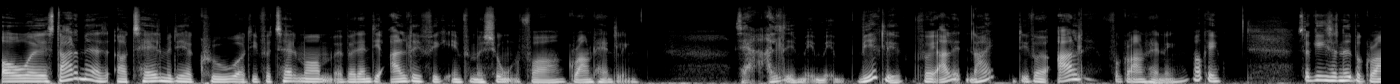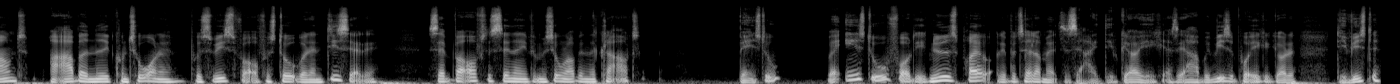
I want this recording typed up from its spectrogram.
Og øh, jeg startede med at, tale med det her crew, og de fortalte mig om, øh, hvordan de aldrig fik information fra ground handling. Så jeg aldrig, virkelig, for jeg aldrig, nej, de var jo aldrig for ground handling. Okay. Så gik jeg så ned på ground og arbejdede ned i kontorerne på Swiss for at forstå, hvordan de ser det. Så hvor ofte sender information op in the cloud hver eneste uge. Hver eneste uge får de et nyhedsbrev, og det fortæller mig, at jeg siger, det gør jeg ikke. Altså, jeg har beviser på, at jeg ikke gør det. De vidste,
